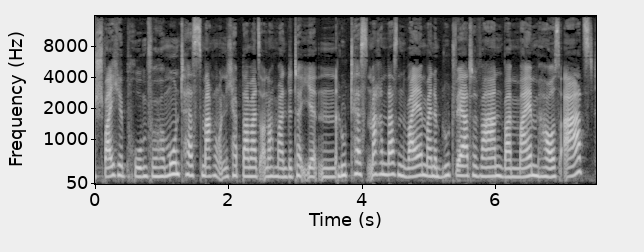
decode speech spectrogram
Speichelproben für Hormontests machen. Und ich habe damals auch noch mal einen detaillierten Bluttest machen lassen, weil meine Blutwerte waren bei meinem Haus Arzt,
